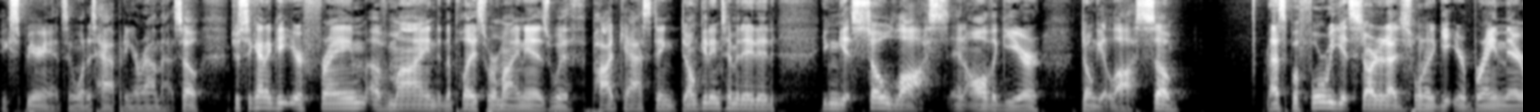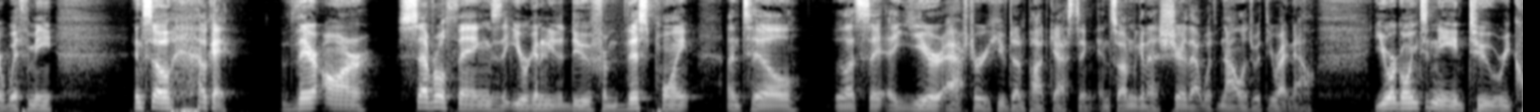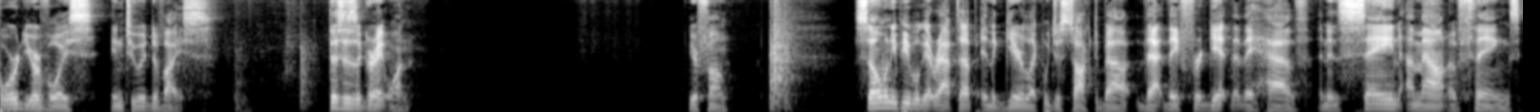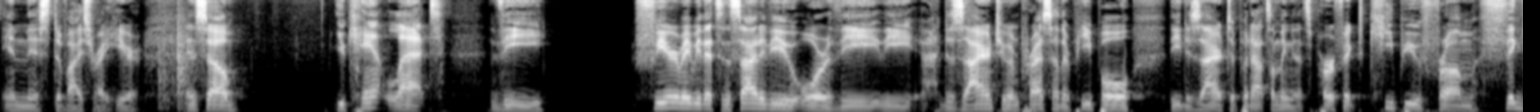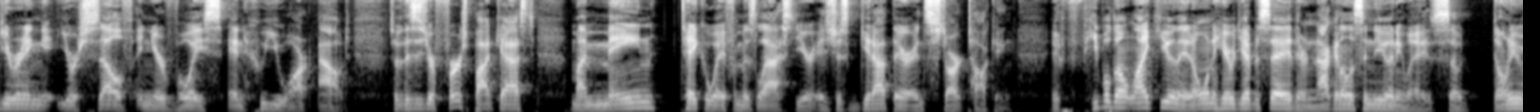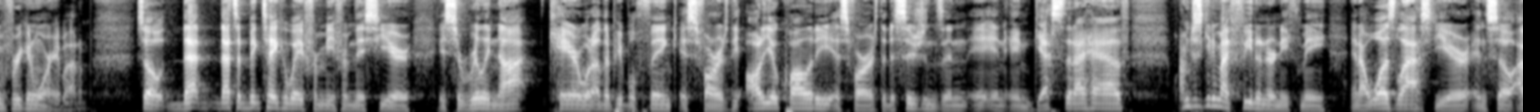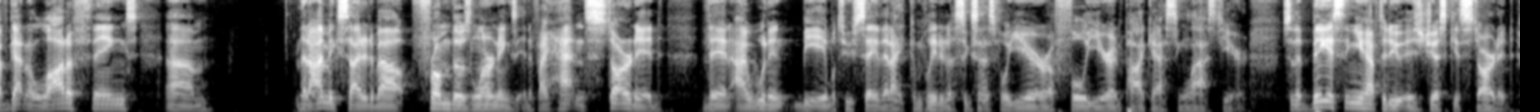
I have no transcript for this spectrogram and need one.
experience and what is happening around that. So, just to kind of get your frame of mind and the place where mine is with podcasting, don't get intimidated. You can get so lost in all the gear. Don't get lost. So, that's before we get started. I just wanted to get your brain there with me. And so, okay, there are several things that you are going to need to do from this point until let's say a year after you've done podcasting. And so I'm going to share that with knowledge with you right now you are going to need to record your voice into a device. This is a great one. Your phone. So many people get wrapped up in the gear, like we just talked about, that they forget that they have an insane amount of things in this device right here. And so you can't let the fear maybe that's inside of you or the the desire to impress other people the desire to put out something that's perfect keep you from figuring yourself and your voice and who you are out. So if this is your first podcast my main takeaway from this last year is just get out there and start talking. If people don't like you and they don't want to hear what you have to say they're not going to listen to you anyways so don't even freaking worry about them so that that's a big takeaway from me from this year is to really not care what other people think as far as the audio quality, as far as the decisions and guests that I have. I'm just getting my feet underneath me, and I was last year, and so I've gotten a lot of things. Um, that I'm excited about from those learnings. And if I hadn't started, then I wouldn't be able to say that I completed a successful year or a full year in podcasting last year. So the biggest thing you have to do is just get started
